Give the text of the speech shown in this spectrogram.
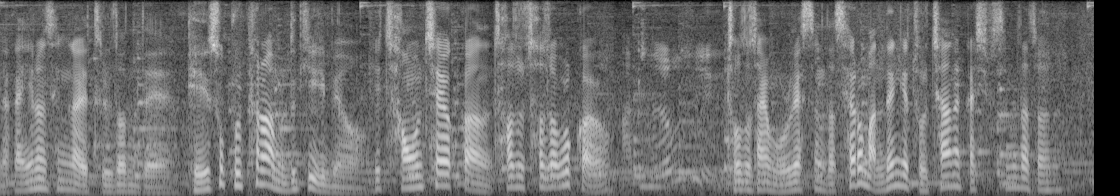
약간 이런 생각이 들던데 계속 불편함을 느끼면 이 창원 체육관 자주 찾아볼까요? 안 찾아보지. 저도 잘 모르겠습니다 새로 만든 게 좋지 않을까 싶습니다 저는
